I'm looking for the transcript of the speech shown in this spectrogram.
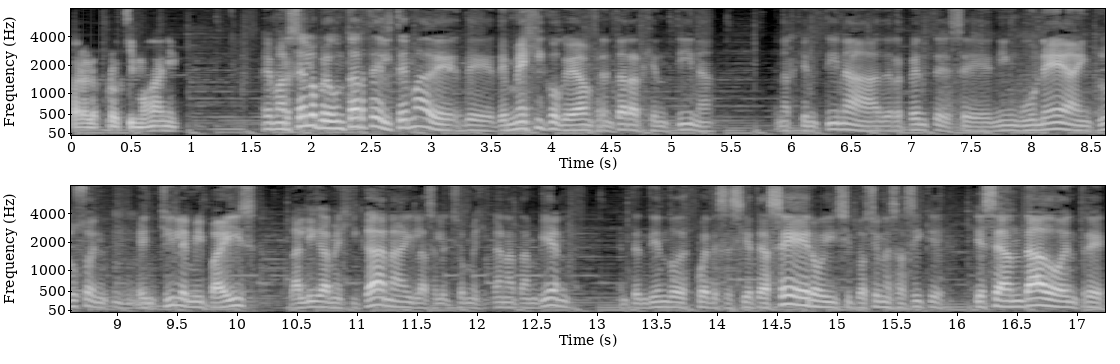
para los próximos años. Eh, Marcelo, preguntarte el tema de, México que va a enfrentar a Argentina. En Argentina de repente se ningunea, incluso en, Chile, mi país, la Liga Mexicana y la selección mexicana también, entendiendo después de ese 7 a 0 y situaciones así que, que se han dado entre,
